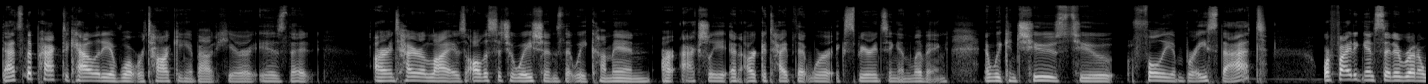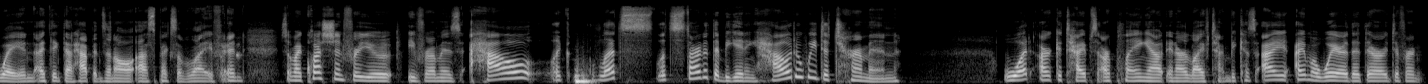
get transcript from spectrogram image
That's the practicality of what we're talking about here is that our entire lives, all the situations that we come in are actually an archetype that we're experiencing and living. And we can choose to fully embrace that or fight against it and run away. And I think that happens in all aspects of life. And so my question for you, Ephraim, is how like let's let's start at the beginning. How do we determine what archetypes are playing out in our lifetime? Because I, I'm aware that there are different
